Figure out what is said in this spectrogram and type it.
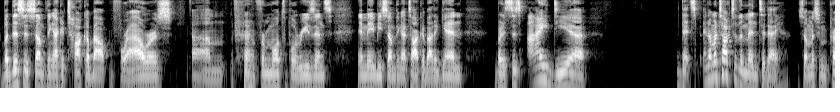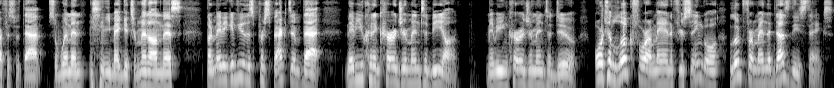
but this is something I could talk about for hours um, for multiple reasons. It may be something I talk about again, but it's this idea that's, and I'm going to talk to the men today. So I'm just going to preface with that. So, women, you may get your men on this, but maybe give you this perspective that maybe you could encourage your men to be on. Maybe encourage your men to do, or to look for a man if you're single. Look for a man that does these things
